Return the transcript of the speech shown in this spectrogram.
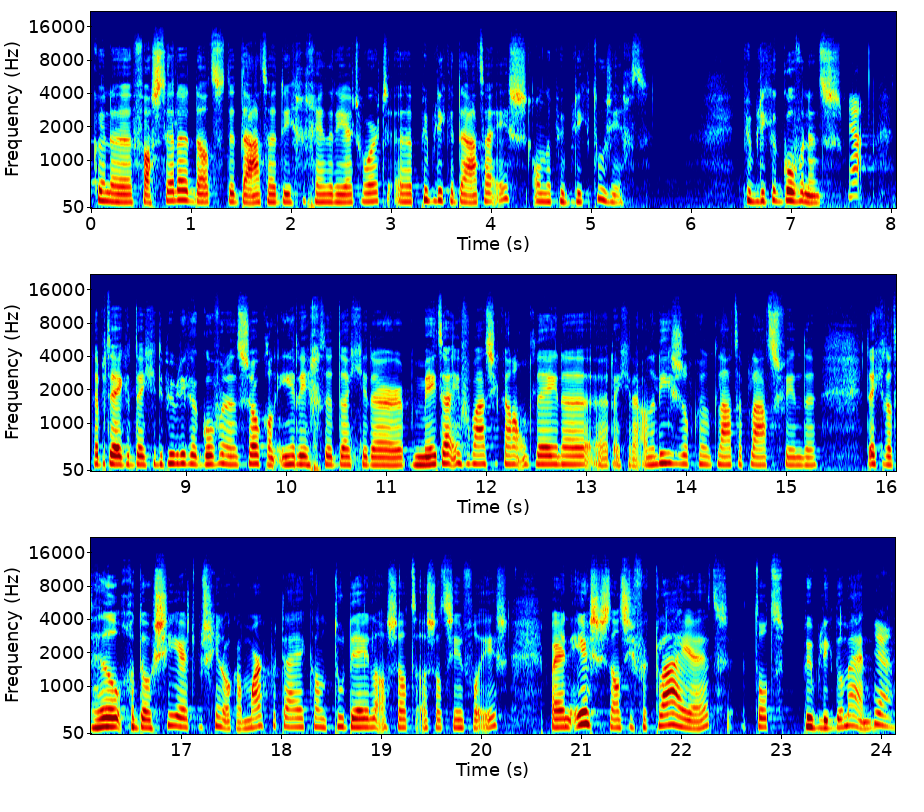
kunnen vaststellen dat de data die gegenereerd wordt uh, publieke data is onder publiek toezicht publieke governance. Ja. Dat betekent dat je de publieke governance zo kan inrichten dat je daar meta-informatie kan ontlenen, uh, dat je daar analyses op kunt laten plaatsvinden, dat je dat heel gedoseerd misschien ook aan marktpartijen kan toedelen als dat, als dat zinvol is. Maar in eerste instantie verklaar je het tot publiek domein. Ja.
